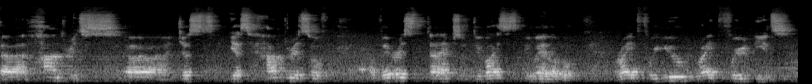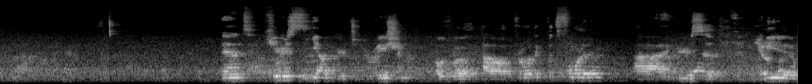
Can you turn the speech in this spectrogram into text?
uh, hundreds, uh, just yes, hundreds of various types of devices available, right for you, right for your needs. And here's the younger generation of uh, our product portfolio. Uh, here's a medium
